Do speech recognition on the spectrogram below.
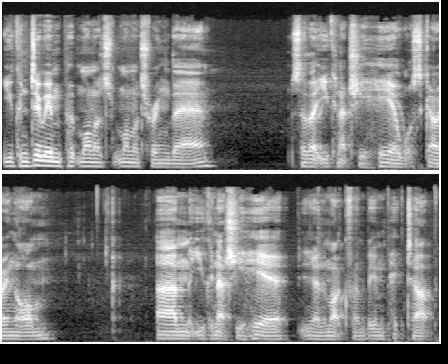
you can do input monitor monitoring there so that you can actually hear what's going on. Um, you can actually hear, you know, the microphone being picked up,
